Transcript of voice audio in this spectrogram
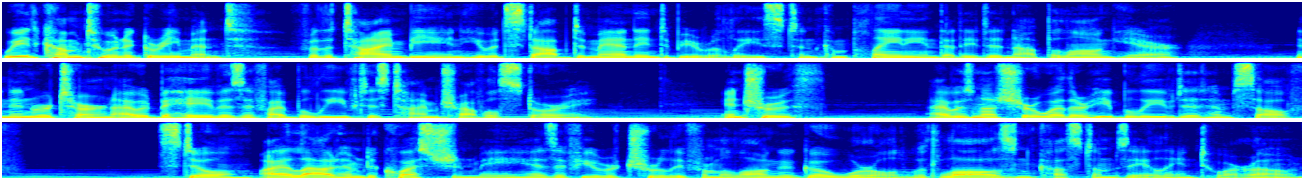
We had come to an agreement for the time being, he would stop demanding to be released and complaining that he did not belong here, and in return, I would behave as if I believed his time travel story. In truth, I was not sure whether he believed it himself. Still, I allowed him to question me as if he were truly from a long ago world with laws and customs alien to our own.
